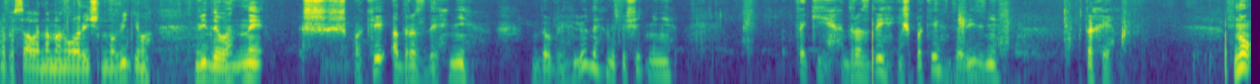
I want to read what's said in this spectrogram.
написали на минулорічному відео, відео не шпаки, а дрозди. Ні. Добрі люди, не пишіть мені. Такі дрозди і шпаки це різні птахи. Ну,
